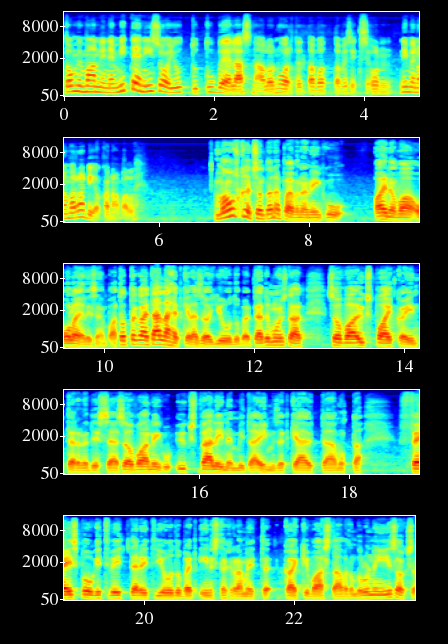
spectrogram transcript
Tommi Manninen, miten iso juttu Tube-läsnäolo nuorten tavoittamiseksi on nimenomaan radiokanavalle? Mä uskon, että se on tänä päivänä niin kuin aina vaan oleellisempaa. Totta kai tällä hetkellä se on YouTube. Täytyy muistaa, että se on vain yksi paikka internetissä ja se on vain niin yksi väline, mitä ihmiset käyttää, mutta Facebookit, Twitterit, YouTubet, Instagramit, kaikki vastaavat on tullut niin isoksi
